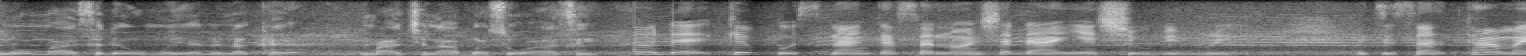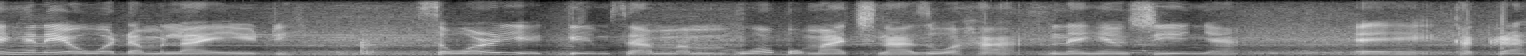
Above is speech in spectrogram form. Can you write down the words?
nneɛma a ɛsɛ dɛ wɔn yɛ no na ka match no aba so wɔ ha sei. ɛnu dɛ cape coast nankasa no ɔnhyɛ da anyɛ hyew bebree nti sa taama ihe na yɛwɔ dam line yi di sɛ wɔreyɛ games wɔbɔ match na adze wɔ ha na ihe nso yɛnya kakra.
